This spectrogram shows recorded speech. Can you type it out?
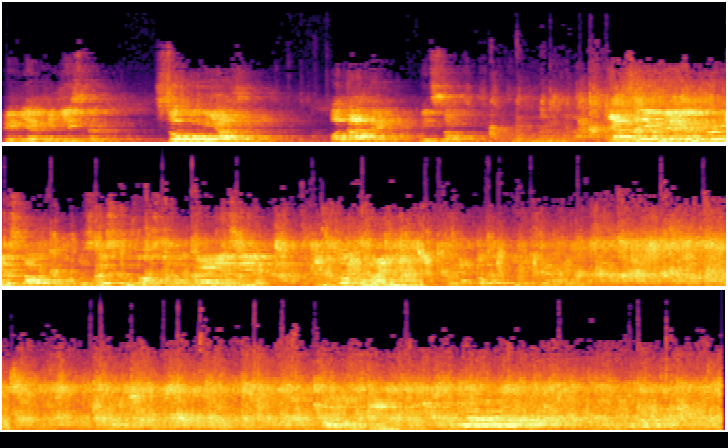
Прем'єр-міністр зобов'язаний подати відставку. Я заявляю про відставку у зв'язку з розкладом коаліції і блокуванням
